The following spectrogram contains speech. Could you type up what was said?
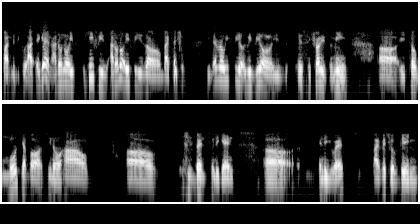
partly because, I, again, I don't know if he feels, I don't know if he's, um, bisexual. He never reveal, revealed his, his sexuality to me. Uh, he talked mostly about, you know, how, uh, he's been discriminated against, uh, in the U.S. by virtue of being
